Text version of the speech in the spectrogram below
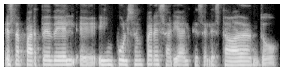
esta parte del impulso empresarial que se le estaba dando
